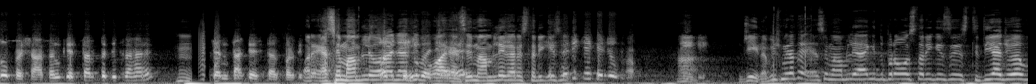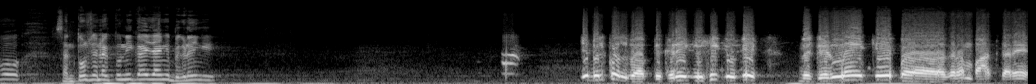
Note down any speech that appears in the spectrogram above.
तो प्रशासन के स्तर पर दिख रहा है हम्म। जनता के स्तर पर दिख और ऐसे मामले और आ जाएँगे तो ऐसे मामले अगर इस तरीके से तरीके के जो हाँ, जी। जी रविश मेरा तो ऐसे मामले आएँगे तो फिर उस तरीके से स्थितियाँ जो है वो संतोषजनक तो नहीं कही जाएँगे बिगड़ेंगी। जी बिल्कुल बिगड़ेगी ही क्योंकि बिगड़ने के अगर हम बात करें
